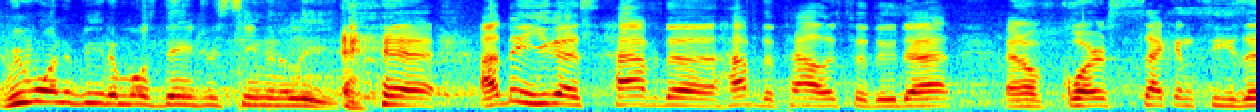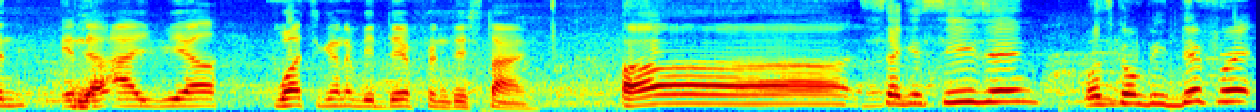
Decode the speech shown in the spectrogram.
We want to be the most dangerous team in the league. I think you guys have the have the talent to do that. And of course, second season in Yep. the IBL. What's gonna be different this time? Uh, second season, what's gonna be different?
